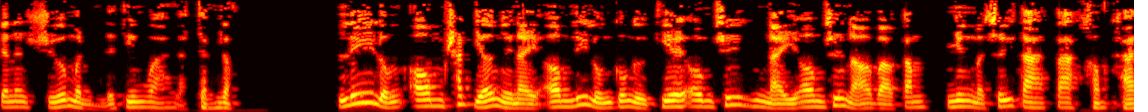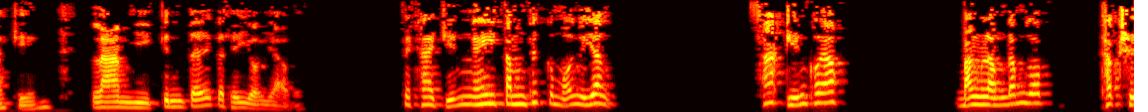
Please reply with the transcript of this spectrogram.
Cho nên sửa mình để tiến qua là chân gốc lý luận ôm sách vở người này, ôm lý luận của người kia, ôm xứ này, ôm xứ nọ vào tâm. Nhưng mà xứ ta ta không khai triển. Làm gì kinh tế có thể dồi dào được? Phải khai triển ngay tâm thức của mỗi người dân. Phát triển khối óc. Bằng lòng đóng góp. Thật sự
